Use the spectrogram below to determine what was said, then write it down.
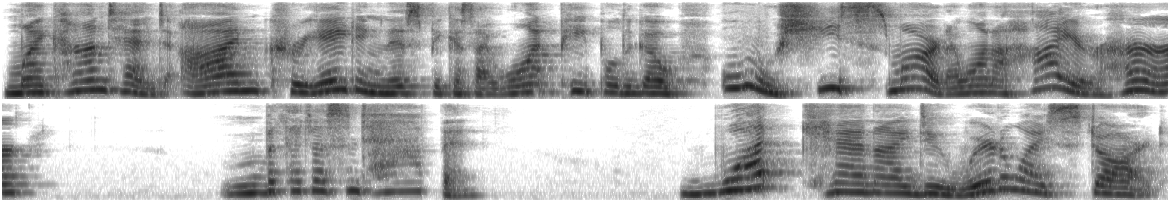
My content, I'm creating this because I want people to go, Ooh, she's smart. I want to hire her. But that doesn't happen what can I do? Where do I start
